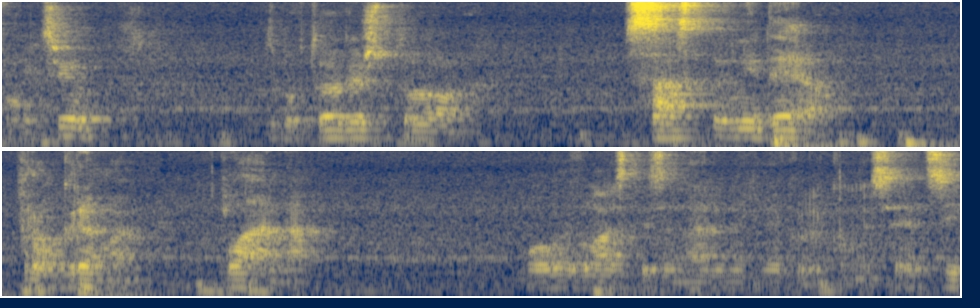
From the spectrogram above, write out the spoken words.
funkciju zbog toga što sastavni deo programa, plana ove vlasti za narednih nekoliko meseci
